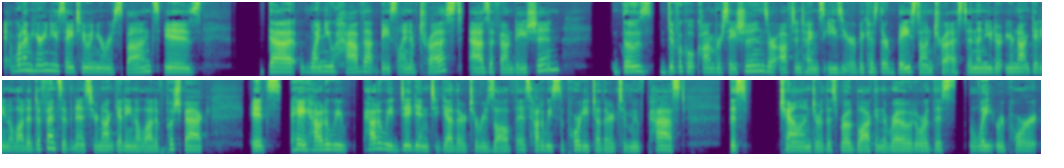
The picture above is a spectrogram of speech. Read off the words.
eh, what I'm hearing you say too in your response is that when you have that baseline of trust as a foundation, those difficult conversations are oftentimes easier because they're based on trust and then you don't you're not getting a lot of defensiveness, you're not getting a lot of pushback. It's hey, how do we how do we dig in together to resolve this? How do we support each other to move past this challenge or this roadblock in the road or this late report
